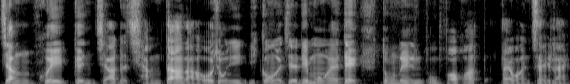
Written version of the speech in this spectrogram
将会更加的强大了。我相信一共的这个联盟来对，当然我包括台湾在内，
